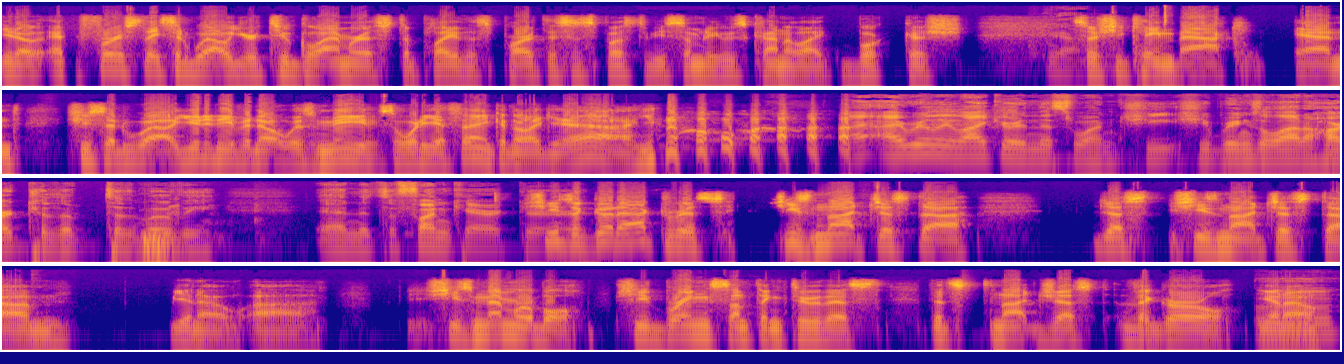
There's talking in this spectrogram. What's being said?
You know, at first they said, "Well, you're too glamorous to play this part. This is supposed to be somebody who's kind of like bookish." Yeah. So she came back and she said, "Well, you didn't even know it was me. So what do you think?" And they're like, "Yeah, you know." I, I really like her in this one. She she brings a lot of heart to the to the movie, and it's a fun character. she's a good actress. She's not just uh just she's not just um you know uh she's memorable. She brings something to this that's not just the girl, you know. Mhm.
